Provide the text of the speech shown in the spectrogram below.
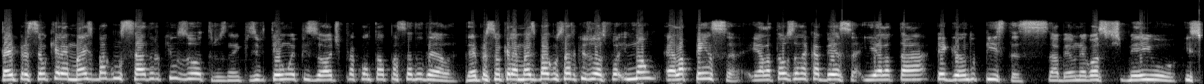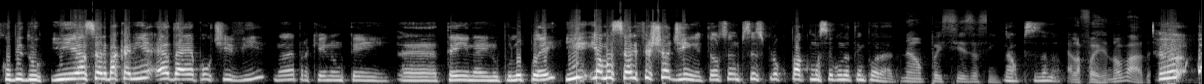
dá a impressão que ela é mais bagunçada do que os outros, né? Inclusive tem um episódio pra contar o passado dela. Dá a impressão que ela é mais bagunçada que os outros. E não, ela pensa, ela tá usando a cabeça, e ela tá pegando pistas, sabe? É um negócio meio Scooby-Doo. E a série bacaninha é da Apple TV, né? Pra quem não tem, é, tem né, aí no Pulo Play. E, e é uma série fechadinha, então você não precisa se preocupar com uma segunda temporada. Não, precisa sim. Não, precisa não. Ela foi renovada.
